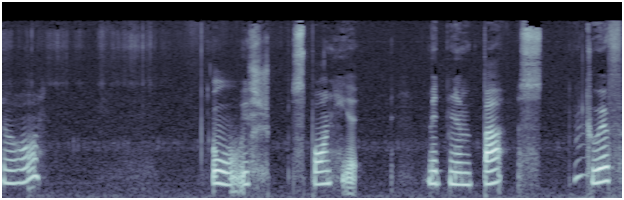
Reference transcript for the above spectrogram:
So. Oh, ich spawn hier mit einem Bass Griff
